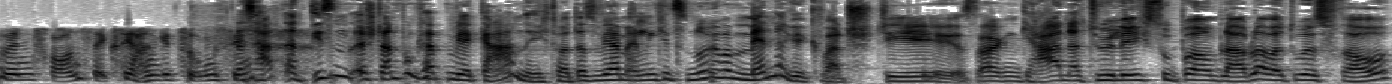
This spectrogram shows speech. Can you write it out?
wenn Frauen sexy angezogen sind. Das hat, diesen Standpunkt hatten wir gar nicht heute. Also wir haben eigentlich jetzt nur über Männer gequatscht, die sagen, ja, natürlich, super und bla bla, aber du als Frau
